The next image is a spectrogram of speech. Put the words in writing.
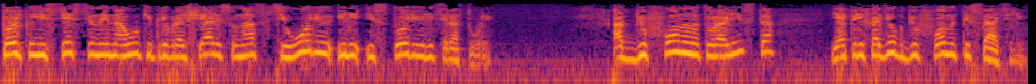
только естественные науки превращались у нас в теорию или историю литературы. От Бюфона-натуралиста я переходил к Бюфону-писателю,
